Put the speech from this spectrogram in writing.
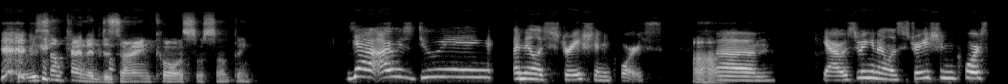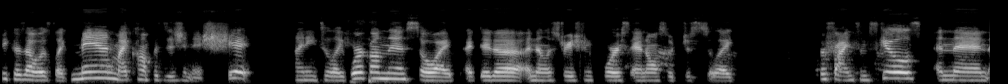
it was some kind of design course or something. yeah, I was doing an illustration course. Uh-huh. um yeah i was doing an illustration course because i was like man my composition is shit i need to like work on this so i i did a, an illustration course and also just to like refine some skills and then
